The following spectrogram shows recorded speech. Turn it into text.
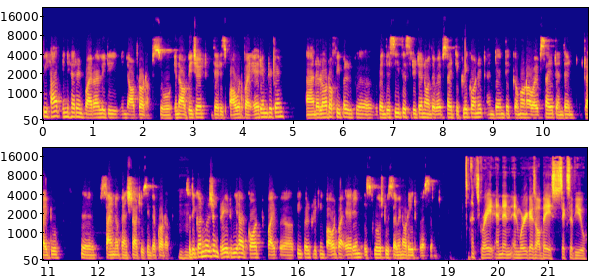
we have inherent virality in our product. So in our widget, there is powered by ARM written. And a lot of people, uh, when they see this written on the website, they click on it and then they come on our website and then try to uh, sign up and start using the product. Mm-hmm. So the conversion rate we have got by people clicking powered by ARM is close to seven or eight percent. That's great. And then, and where are you guys all based? Six of you.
